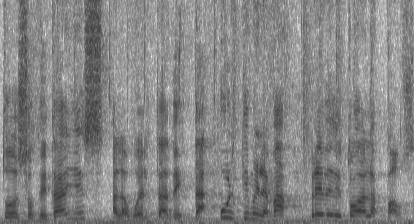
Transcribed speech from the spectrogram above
Todos esos detalles a la vuelta de esta última y la más breve de todas las pausas.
